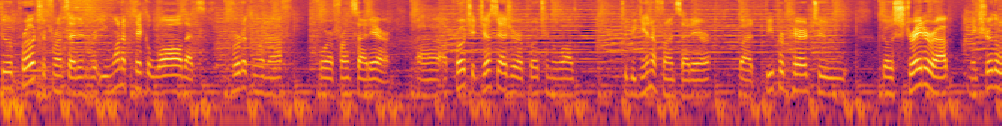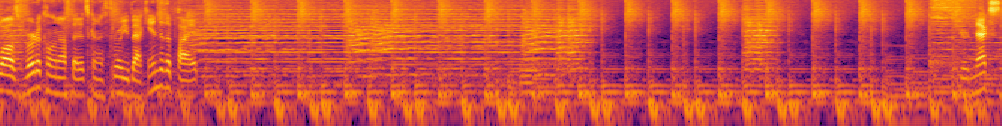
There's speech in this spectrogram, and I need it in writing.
To approach a frontside invert, you want to pick a wall that's vertical enough for a frontside air. Uh, approach it just as you're approaching the wall to begin a frontside air, but be prepared to go straighter up, make sure the wall is vertical enough that it's going to throw you back into the pipe. Your next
